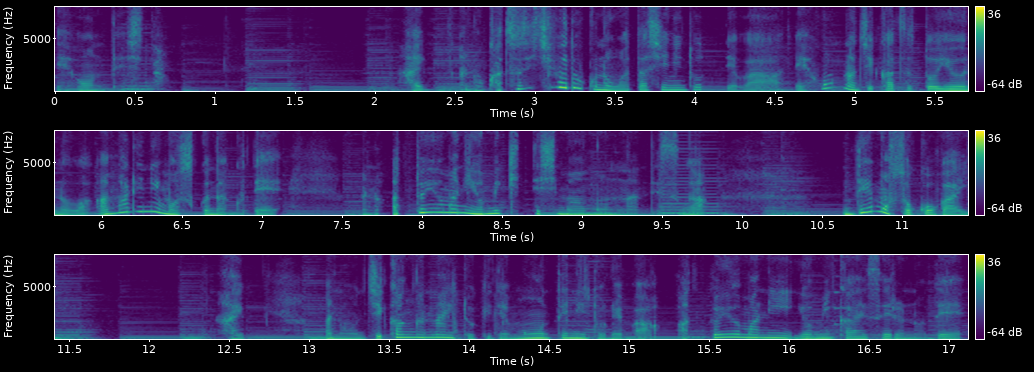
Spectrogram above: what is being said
絵本でした。はい、あの活字中毒の私にとっては絵本の字数というのはあまりにも少なくてあのあっという間に読み切ってしまうもんなんですがでもそこがいい、はい、あの時間がない時でも手に取ればあっという間に読み返せるので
